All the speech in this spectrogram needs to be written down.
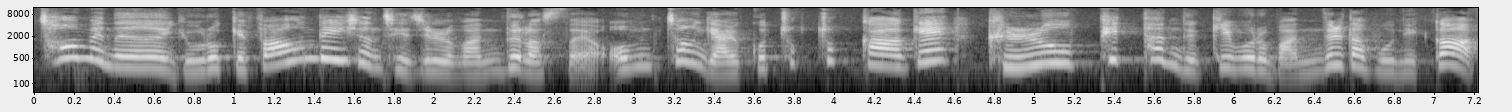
처음에는 이렇게 파운데이션 재질로 만들었어요. 엄청 얇고 촉촉하게 glow fit한 느낌으로 만들다 보니까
